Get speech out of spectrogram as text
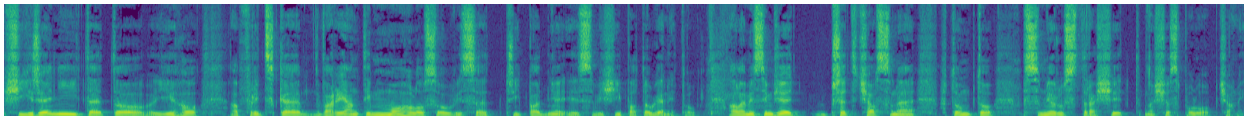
šíření této jihoafrické varianty mohlo souviset případně i s vyšší patogenitou. Ale myslím, že je předčasné v tomto směru strašit naše spoluobčany.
